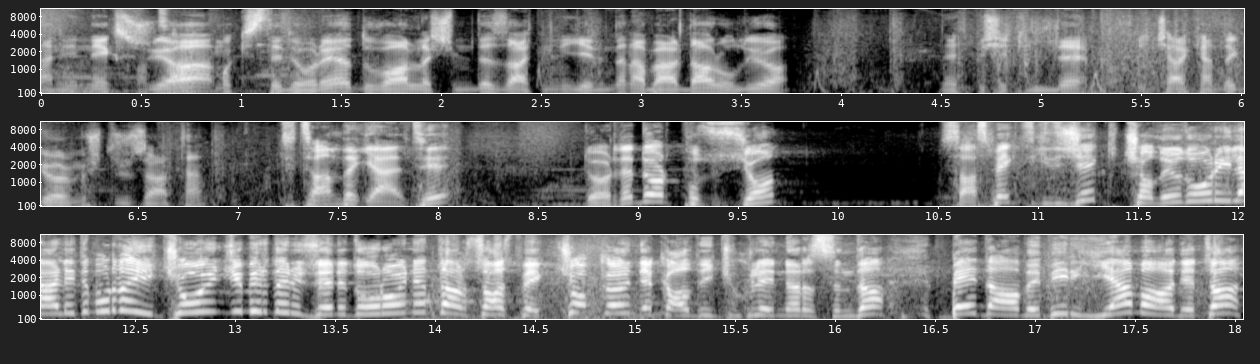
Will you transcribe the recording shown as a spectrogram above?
Yani Nextria atmak istedi oraya. Duvarla şimdi Zaknen'in yerinden haberdar oluyor. Net bir şekilde. İçerken de görmüştür zaten. Titan da geldi. 4'e 4 pozisyon. Suspect gidecek. Çalıya doğru ilerledi. Burada iki oyuncu birden üzerine doğru oynadılar. Suspect çok önde kaldı iki kulenin arasında. Bedava bir yem adeta.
